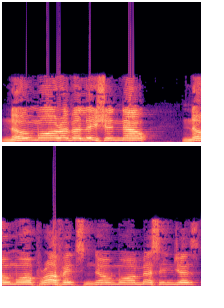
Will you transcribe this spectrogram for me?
No more revelation now, no more prophets, no more messengers.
